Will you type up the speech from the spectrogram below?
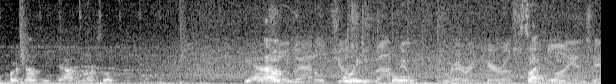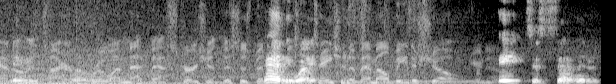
Of course, that would be Don Marshall. Yeah, that So would be that'll just pretty about cool. do it. For Eric Harris, Steve Slightly, Lyons, and our entire No. crew, I'm Matt. This has been Anyway. a presentation of MLB The Show. Eight to seven,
